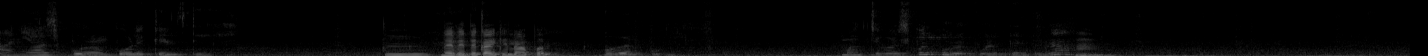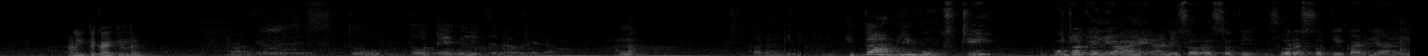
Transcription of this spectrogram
आणि आज पुरणपोळी केलती. हम्म, नैवेद्य काय केलं आपण? पुरणपोळी. मागच्या वेळेस पण पुरणपोळी केलती ना? आणि इथे काय केलंय? मागच्या वेळेस तो तो टेबल इथं लावलेला. हा ना? कारण की इथं आम्ही बुक्सची पूजा केली आहे आणि सरस्वती सरस्वती काढली आहे.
